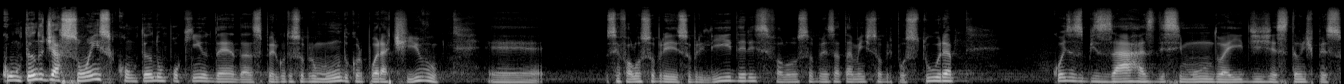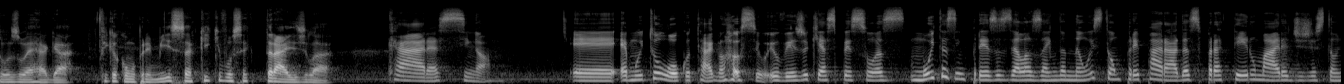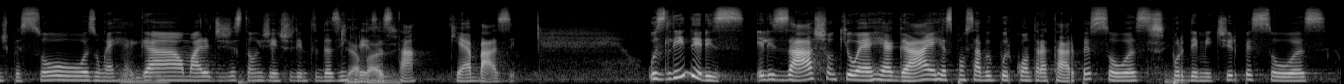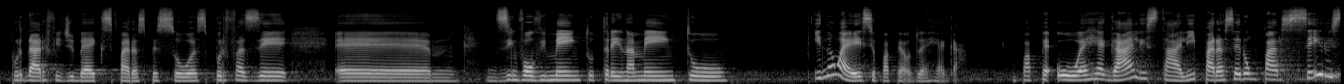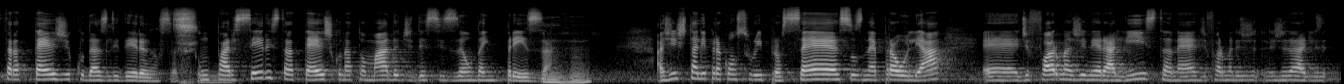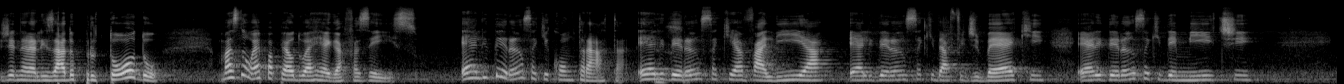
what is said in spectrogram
contando de ações, contando um pouquinho né, das perguntas sobre o mundo corporativo, é, você falou sobre, sobre líderes, falou sobre exatamente sobre postura, coisas bizarras desse mundo aí de gestão de pessoas, o RH. Fica como premissa, o que, que você traz de lá? Cara, assim, ó, é, é, muito louco, tá, Glaucio? Eu vejo que as pessoas, muitas empresas, elas ainda não estão preparadas para ter uma área de gestão de pessoas, um RH, uhum. uma área de gestão de gente dentro das que empresas, é tá? Que é a base. Os líderes, eles acham que o RH é responsável por contratar pessoas, Sim. por demitir pessoas, por dar feedbacks para as pessoas, por fazer é, desenvolvimento, treinamento, e não é esse o papel do RH. O, papel, o RH está ali para ser um parceiro estratégico das lideranças, Sim. um parceiro estratégico na tomada de decisão da empresa. Uhum. A gente está ali para construir processos, né, para olhar é, de forma generalista, né, de forma generalizada para o todo, mas não é papel do RH fazer isso é a liderança que contrata, é a liderança que avalia, é a liderança que dá feedback, é a liderança que demite.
